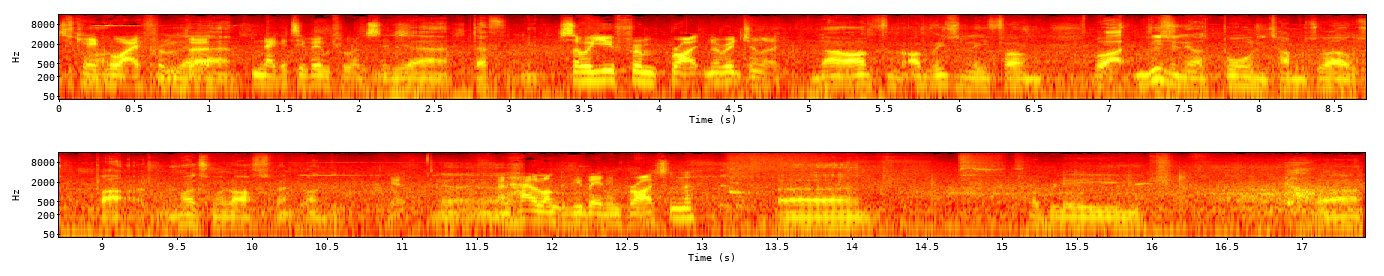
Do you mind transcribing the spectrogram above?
To keep away from Yeah. the negative influences. Yeah, definitely. So are you from Brighton originally? No, I'm from I'm originally from. Well, originally I was born in Tunbridge Wells, but most of my life spent in London. Yeah. Yeah, yeah. And how long have you been in Brighton then? Um, probably. Uh,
